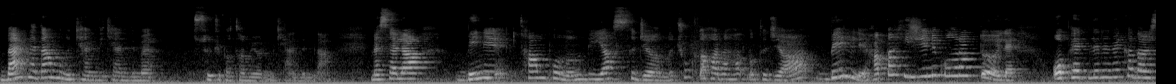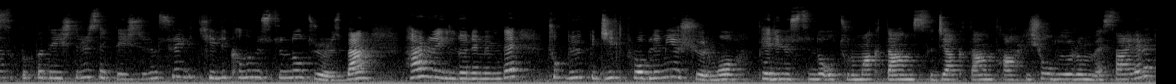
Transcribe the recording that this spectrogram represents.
ben neden bunu kendi kendime söküp atamıyorum kendimden? Mesela beni tamponun bir yaz sıcağında çok daha rahatlatacağı belli. Hatta hijyenik olarak da öyle. O pedleri ne kadar sıklıkla değiştirirsek değiştirelim sürekli kirli kanın üstünde oturuyoruz. Ben her regil dönemimde çok büyük bir cilt problemi yaşıyorum. O pedin üstünde oturmaktan, sıcaktan, tahriş oluyorum vesaire ve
